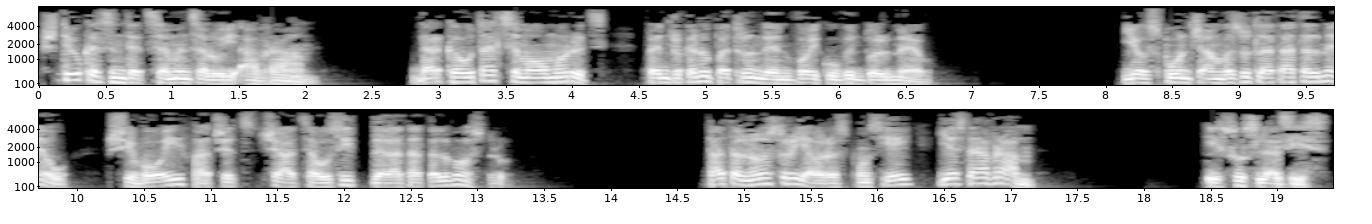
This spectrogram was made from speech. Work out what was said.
Știu că sunteți sămânța lui Avram, dar căutați să mă omorâți, pentru că nu pătrunde în voi cuvântul meu. Eu spun ce am văzut la tatăl meu și voi faceți ce ați auzit de la tatăl vostru. Tatăl nostru, i-au răspuns ei, este Avram. Isus le-a zis,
